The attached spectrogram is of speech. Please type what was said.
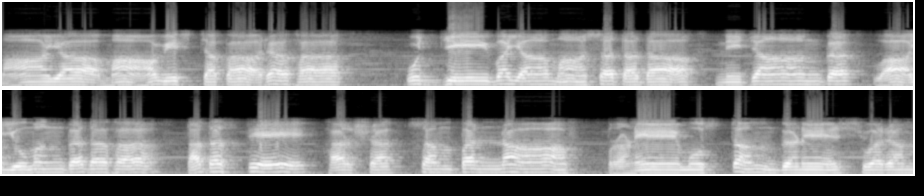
मायामाविश्चकारः। उज्जीवयामास तदा निजाङ्गवायुमङ्गदः ततस्ते हर्षसम्पन्नाः प्रणेमुस्तं गणेश्वरम्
